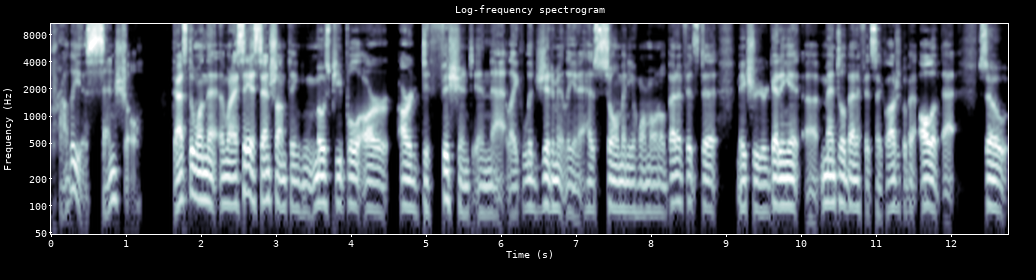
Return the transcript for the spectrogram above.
probably essential. That's the one that and when i say essential i'm thinking most people are are deficient in that like legitimately and it has so many hormonal benefits to make sure you're getting it uh, mental benefits psychological benefits all of that. So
